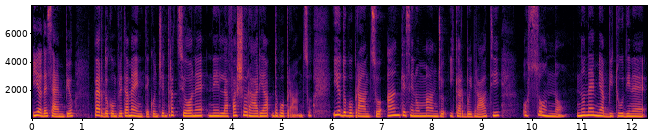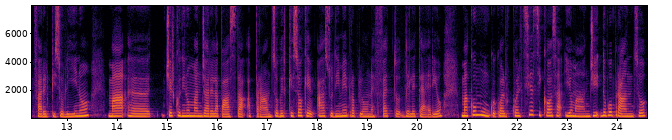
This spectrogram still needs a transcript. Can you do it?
Io ad esempio perdo completamente concentrazione nella fascia oraria dopo pranzo. Io dopo pranzo, anche se non mangio i carboidrati, ho sonno, non è mia abitudine fare il pisolino, ma eh, cerco di non mangiare la pasta a pranzo perché so che ha su di me proprio un effetto deleterio, ma comunque qual- qualsiasi cosa io mangi, dopo pranzo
